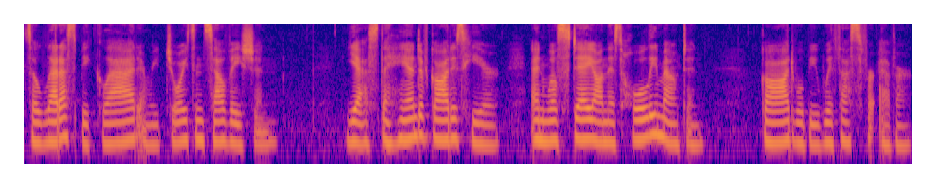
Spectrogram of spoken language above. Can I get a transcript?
So let us be glad and rejoice in salvation. Yes, the hand of God is here and will stay on this holy mountain, God will be with us forever.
